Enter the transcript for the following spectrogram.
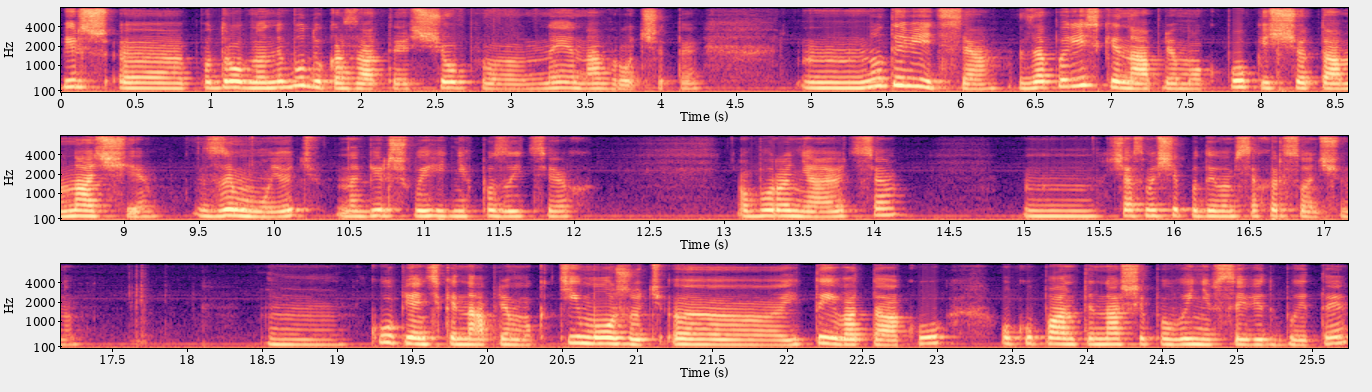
Більш е, подробно не буду казати, щоб е, не наврочити. Ну, дивіться, Запорізький напрямок, поки що там наші зимують на більш вигідних позиціях, обороняються. Зараз ми ще подивимося Херсонщину. Куп'янський напрямок. Ті можуть е, йти в атаку. Окупанти наші повинні все відбити.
